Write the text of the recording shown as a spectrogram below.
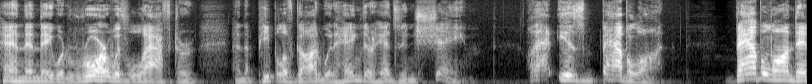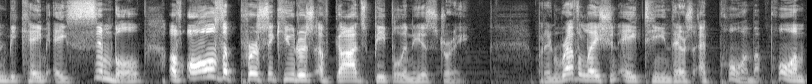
And then they would roar with laughter, and the people of God would hang their heads in shame. Well, that is Babylon. Babylon then became a symbol of all the persecutors of God's people in history. But in Revelation 18, there's a poem, a poem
